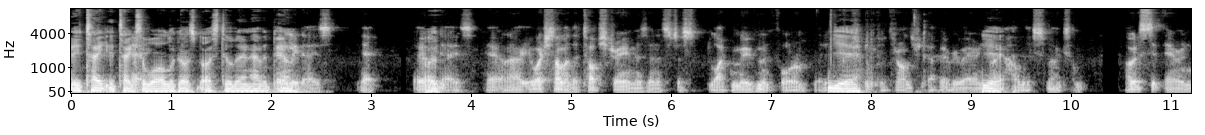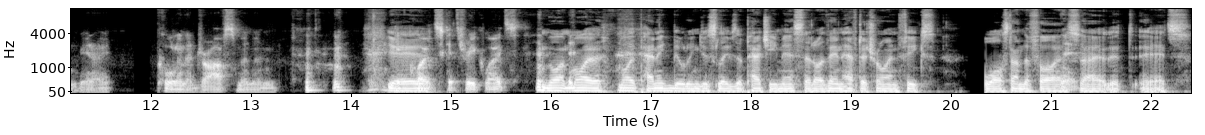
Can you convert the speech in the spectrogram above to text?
It take it takes a while. Look, I still don't have it down. early days, yeah, Early I- days. Yeah, I know. you watch some of the top streamers and it's just like movement for them. Yeah. People throwing shit up everywhere and Yeah. like, holy smokes. I'm, I would sit there and, you know, call in a draftsman and Yeah. get quotes, get three quotes. my my my panic building just leaves a patchy mess that I then have to try and fix whilst under fire. Yeah. So it, it's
